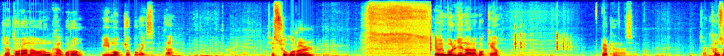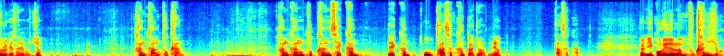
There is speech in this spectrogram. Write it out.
자, 돌아 나오는 각으로 이목적구가 있습니다. 제 수구를, 여기 멀리 나눠볼게요. 이렇게 나눴습니다. 자, 칸수를 계산해 보죠. 한 칸, 두 칸. 한 칸, 두 칸, 세 칸, 네 칸, 오, 다섯 칸까지 왔네요. 다섯 칸. 그럼 이 꼴이 되려면 두 칸이죠.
